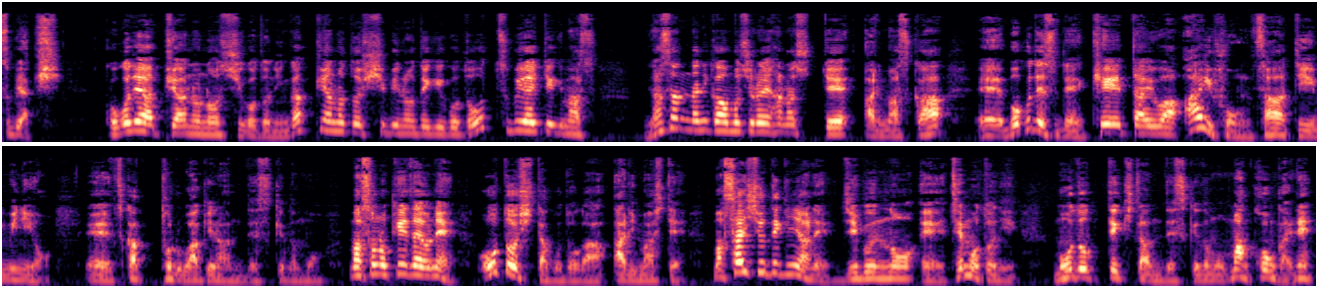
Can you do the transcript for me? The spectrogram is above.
つぶやき。ここではピアノの仕事人がピアノと日々の出来事をつぶやいていきます。皆さん何か面白い話ってありますか、えー、僕ですね、携帯は iPhone 13 mini を、えー、使っとるわけなんですけども、まあその携帯をね、落としたことがありまして、まあ最終的にはね、自分の、えー、手元に戻ってきたんですけども、まあ今回ね、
